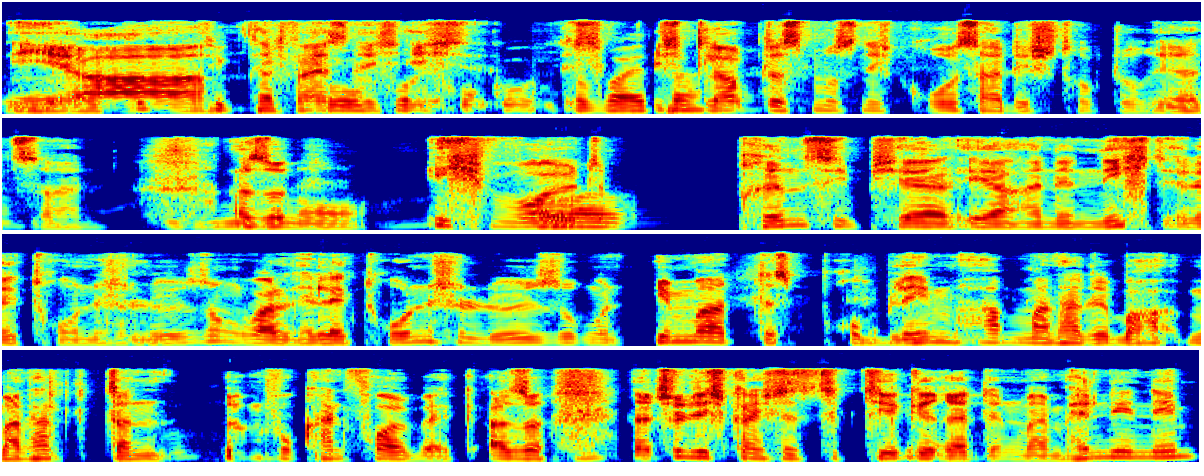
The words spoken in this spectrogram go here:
äh, Ja, Tic- ich weiß nicht. Ich, so ich glaube, das muss nicht großartig strukturiert Ja. sein. also Genau. Ich wollte prinzipiell eher eine nicht elektronische Lösung, weil elektronische Lösungen immer das Problem haben, man hat überhaupt, man hat dann irgendwo kein Fallback. Also natürlich kann ich das Diktiergerät in meinem Handy nehmen,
